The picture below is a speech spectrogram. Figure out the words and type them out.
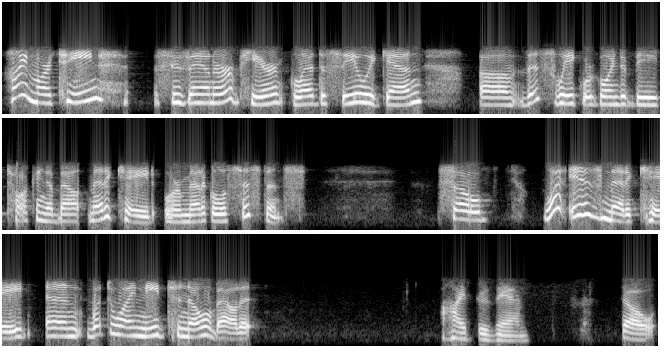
Hi, Martine. Suzanne Erb here. Glad to see you again. Um, this week we're going to be talking about Medicaid or medical assistance. So, what is Medicaid and what do I need to know about it? Hi, Suzanne. So,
